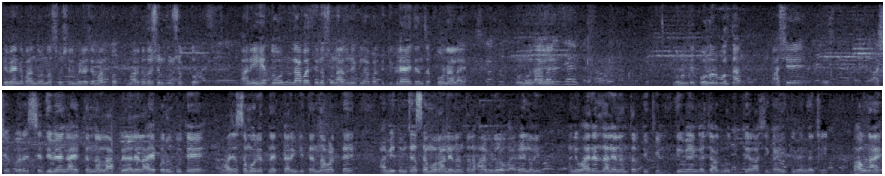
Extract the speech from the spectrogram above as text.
दिव्यांग बांधवांना सोशल मीडियाच्या मार्फत मार्गदर्शन करू शकतो. आणि हे दोन लाभार्थी नसून अजून एक लाभार्थी तिकडे आहे त्यांचा फोन आला आहे म्हणून म्हणून ते फोनवर बोलतात. असे असे बरेचसे दिव्यांग आहेत त्यांना लाभ मिळालेला आहे परंतु ते माझ्यासमोर येत नाहीत. कारण की त्यांना वाटतंय आम्ही तुमच्यासमोर आल्यानंतर हा व्हिडिओ व्हायरल होईल आणि व्हायरल झाल्यानंतर तेथील दिव्यांग जागृत होतील अशी काही दिव्यांगाची भावना आहे.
